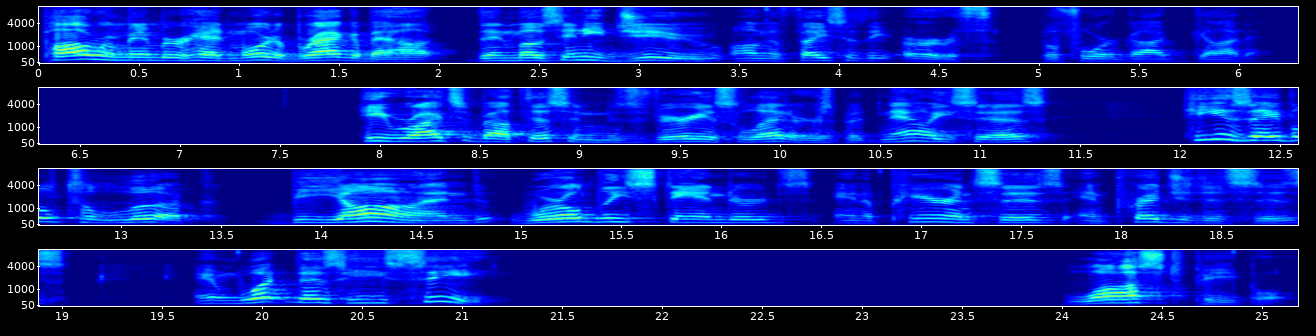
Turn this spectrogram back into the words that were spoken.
Paul, remember, had more to brag about than most any Jew on the face of the earth before God got him. He writes about this in his various letters, but now he says he is able to look beyond worldly standards and appearances and prejudices. And what does he see? Lost people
